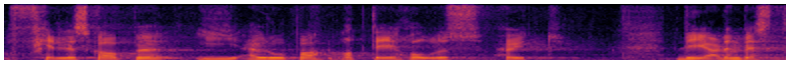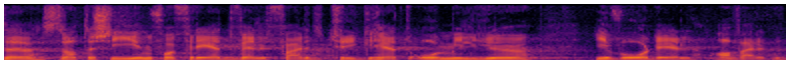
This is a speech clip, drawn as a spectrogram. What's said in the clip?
fellesskapet i Europa holdes høyt. Det er den beste strategien for fred, velferd, trygghet og miljø i vår del av verden.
